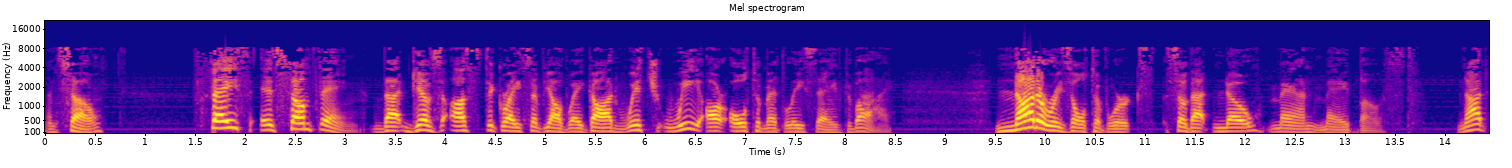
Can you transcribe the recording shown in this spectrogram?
And so, faith is something that gives us the grace of Yahweh God, which we are ultimately saved by. Not a result of works, so that no man may boast. Not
